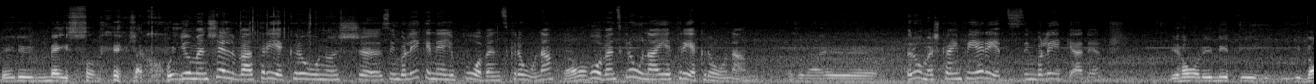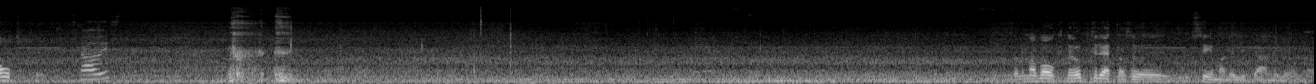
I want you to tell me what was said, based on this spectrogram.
Det är ju Mason hela skit. Jo, men själva tre kronors eh, symboliken är ju påvens krona. Ja. Påvens krona är tre kronan. Och så när, eh, Romerska imperiets symbolik är det. vi har det ju mitt i, i vapnet. Ja, visst. Så när man vaknar upp till detta så ser man det lite annorlunda.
